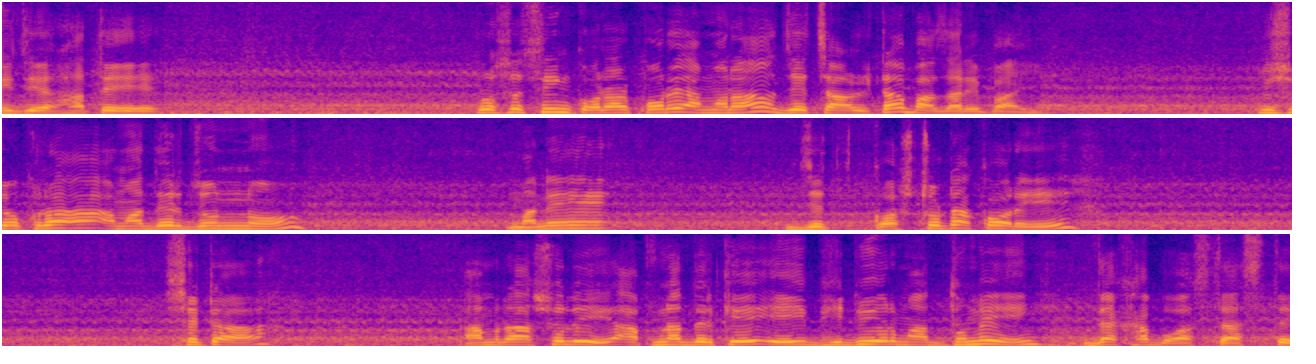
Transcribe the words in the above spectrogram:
নিজের হাতে প্রসেসিং করার পরে আমরা যে চালটা বাজারে পাই। কৃষকরা আমাদের জন্য মানে যে কষ্টটা করে, সেটা আমরা আসলে আপনাদেরকে এই ভিডিওর মাধ্যমেই দেখাবো আস্তে আস্তে।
